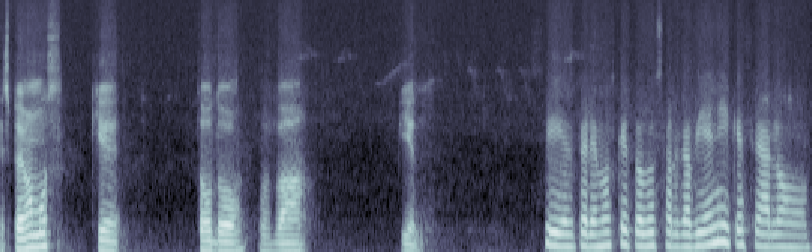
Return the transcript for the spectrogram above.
Esperamos que todo va bien. Sí, esperemos que todo salga bien y que sea lo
